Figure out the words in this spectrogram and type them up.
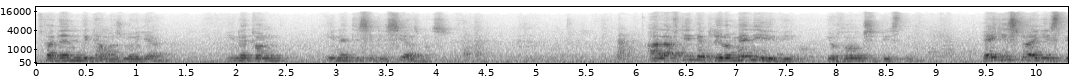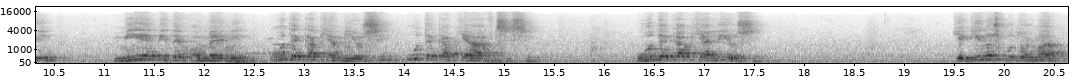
Αυτά δεν είναι δικά μας λόγια, είναι, τον, είναι της Εκκλησίας μας. αλλά αυτή η πεπληρωμένη ήδη, η Ορθόδοξη πίστη, έχει σφραγιστεί μη επιδεχομένη ούτε κάποια μείωση, ούτε κάποια αύξηση, ούτε κάποια αλλίωση. Και εκείνος που τολμά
